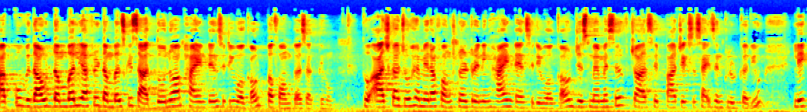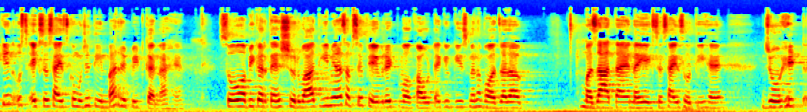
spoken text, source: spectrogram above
आपको विदाउट डंबल या फिर डंबल्स के साथ दोनों आप हाई इंटेंसिटी वर्कआउट परफॉर्म कर सकते हो। तो आज का जो है मेरा functional training high intensity workout जिसमें मैं सिर्फ़ चार से पाँच एक्सरसाइज इंक्लूड कर रही हूँ लेकिन उस एक्सरसाइज को मुझे तीन बार रिपीट करना है। सो so, अभी करते हैं शुरुआत। ये मेरा सबसे फेवरेट वर्कआउट है क्योंकि इसमें ना बहुत ज़्यादा मज़ा आता है नई एक्सरसाइज होती है जो हिट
